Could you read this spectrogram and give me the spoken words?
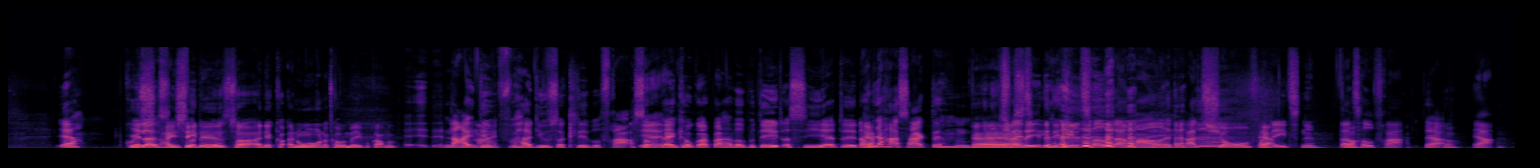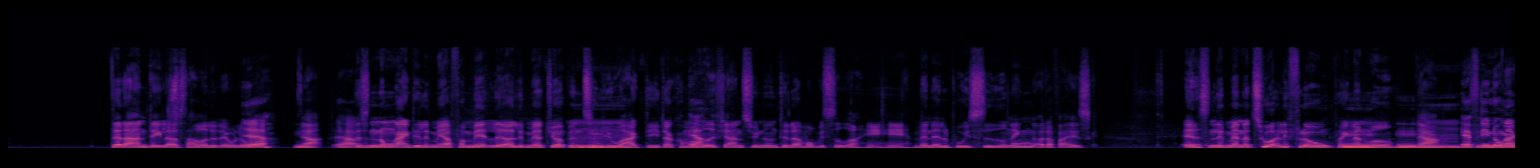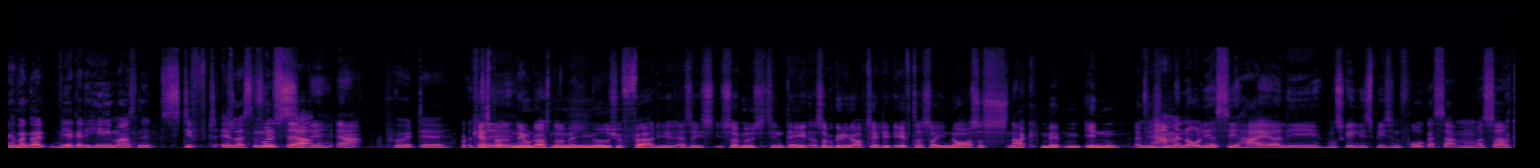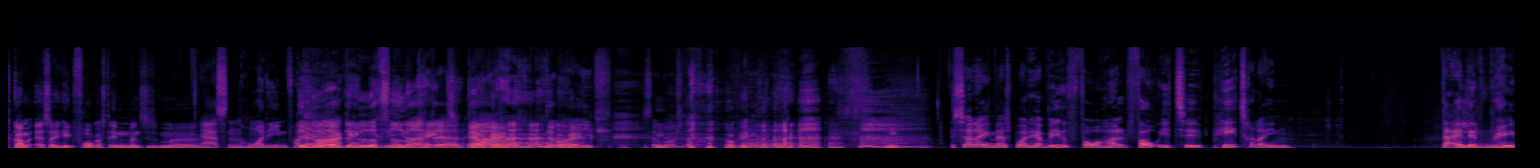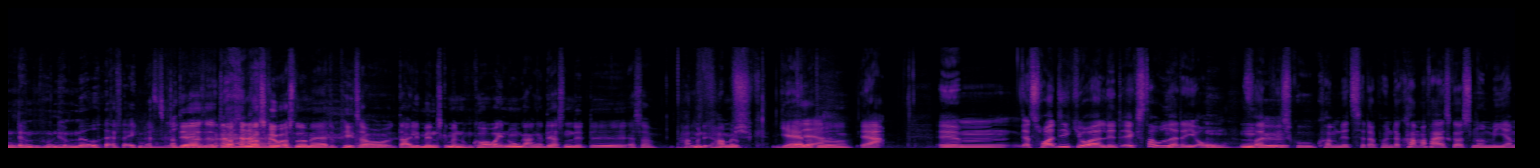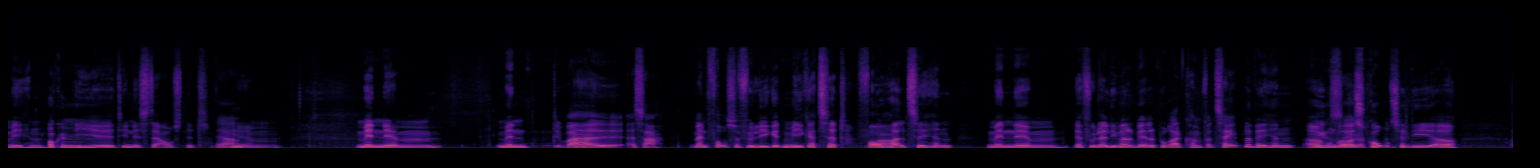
Ja, Kunne I, Eller har I set for det det, så er, det, er nogen ord, der kommet med i programmet? øh, nej, Nej. det har de jo så klippet fra. Så Ja. man kan jo godt bare have været på date og sige, at øh, Nå, Ja. jeg har sagt det, men Ja, ja, ja, se I det det. hele taget, der er meget af det ret sjove fra Ja. ja. datesene, der Nå. er taget fra. Ja. Nå. Ja. Det er der en del af os, der har været lidt ærgerlige Ja. over. Mm. Ja. Ja. Det er sådan nogle gange, det er lidt mere formelle og lidt mere jobinterview-agtige, der kommer Ja. ja. med i fjernsynet, end det der, hvor vi sidder hehe, med en albu i siden, ikke? og der faktisk er sådan lidt mere naturlig flow på en eller anden Mm, måde. mm. Ja. Ja, fordi nogle gange kan man godt virke det hele meget sådan lidt stift, eller sådan lidt Fuldstændig, ja. På et... Øh, Og Kasper det- nævnte også noget med, at I mødes jo før, de, altså I, I så mødes I til en date, og så begynder I at optage lidt efter, så I når også at snakke med dem inden. At det er Ja, sådan, man når lige at sige hej, og lige, måske lige spise en frokost sammen, og så gør man, altså en helt frokost inden, man ligesom... Øh, ja, sådan hurtigt en fra Det en lyder, mark, det ikke? lyder Noget finere, end det er. lokalt. Ja, okay. Det var Okay. ikke så Mm. godt. Okay. så er der en, der har spurgt her, hvilket forhold får I til Petra derinde? Der er lidt random, hun er med, er der en, der skriver. Det er, det er også sådan, man skriver sådan noget med, at Peter er jo et dejligt menneske, men hun kommer ind nogle gange, og det er sådan lidt, øh, altså, har man, det- har man, ja, eller Ja. ved. Ja. Øhm, jeg tror, de gjorde lidt ekstra ud af det i år, Mm. for at Mm. vi skulle komme lidt tættere på hende. Der kommer faktisk også noget mere med hende Okay. i øh, de næste afsnit. Ja. Øhm, men, øhm, men det var, øh, altså, man får selvfølgelig ikke et mega tæt forhold til hende, men øhm, jeg føler alligevel, at vi alle blev ret komfortable ved hende, og Helt hun var sikkert. også god til lige at,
